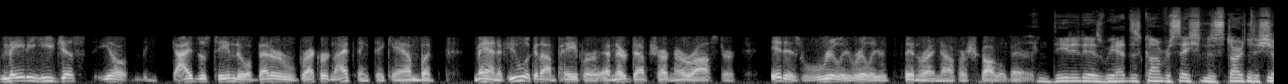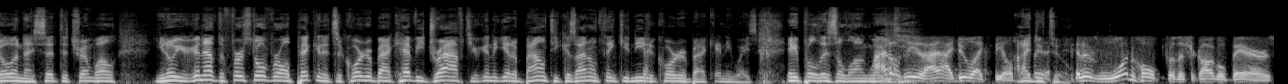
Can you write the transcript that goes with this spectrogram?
maybe he just, you know, guides his team to a better record than I think they can. But man, if you look at it on paper and their depth chart and their roster, it is really, really thin right now for Chicago Bears. Indeed, it is. We had this conversation to start the show, and I said to Trent, "Well, you know, you're going to have the first overall pick, and it's a quarterback heavy draft. You're going to get a bounty because I don't think you need a quarterback, anyways. April is a long way. I don't either. I, I do like Fields. I do too. And there's one hope for the Chicago Bears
